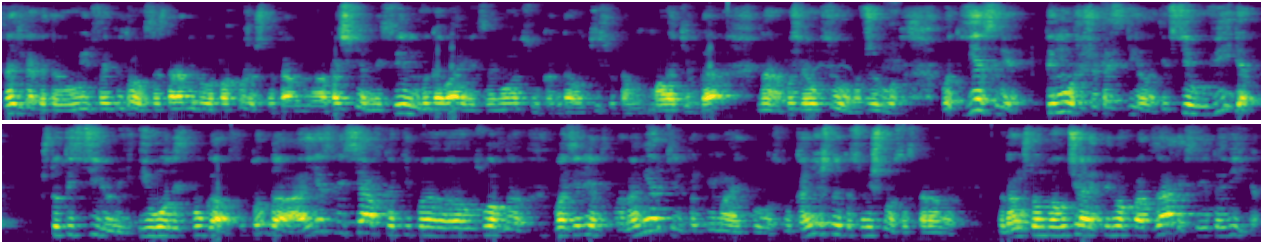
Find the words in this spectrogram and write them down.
знаете, как это у Ильфа и Петрова со стороны было похоже, что там э, почтенный сын выговаривает своему отцу, когда он кису там молотил, да, на, после аукциона в живот. Вот если ты можешь это сделать, и все увидят, что ты сильный, и он испугался, то да. А если сявка, типа, условно, Вазелевского на Меркель поднимает голос, ну, конечно, это смешно со стороны. Потому что он получает пинок под зад, и все это видят.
